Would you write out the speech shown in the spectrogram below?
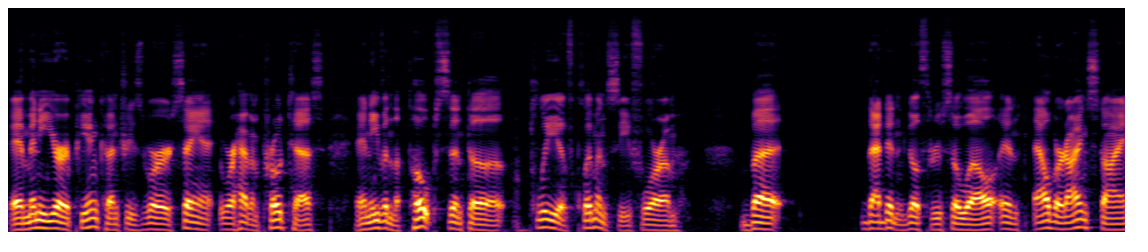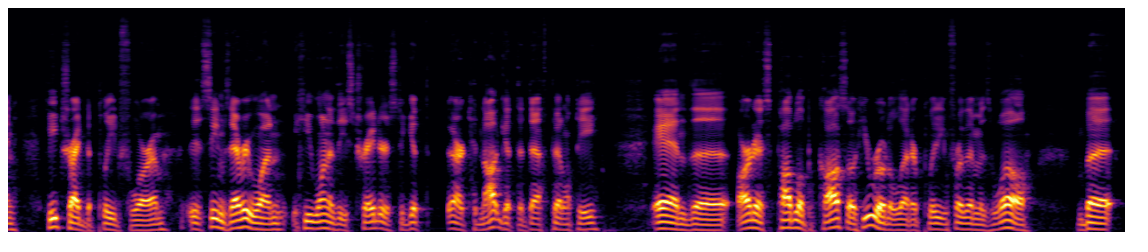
and many European countries were saying were having protests, and even the Pope sent a plea of clemency for him. But that didn't go through so well. And Albert Einstein, he tried to plead for him. It seems everyone he wanted these traitors to get or to not get the death penalty. And the artist Pablo Picasso, he wrote a letter pleading for them as well. But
